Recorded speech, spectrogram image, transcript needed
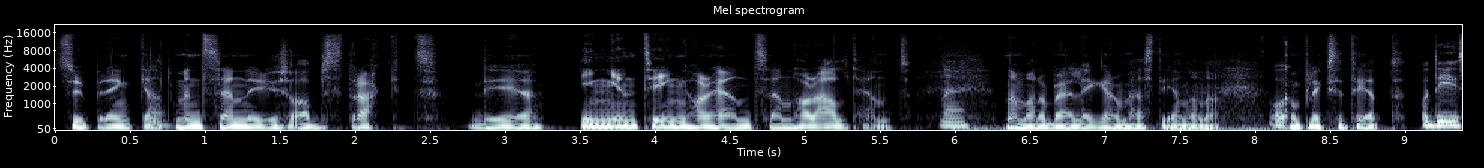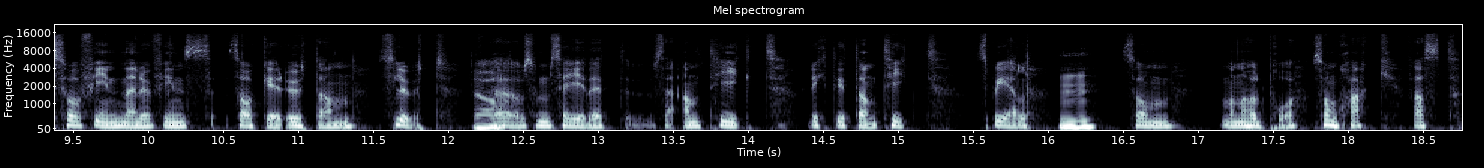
superenkelt, ja. men sen är det ju så abstrakt. Det är, ingenting har hänt, sen har allt hänt. Nej. När man har börjat lägga de här stenarna. Och, Komplexitet. Och det är så fint när det finns saker utan slut. Ja. Som säger det, ett så antikt, riktigt antikt spel mm. som man har hållit på, som schack, fast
